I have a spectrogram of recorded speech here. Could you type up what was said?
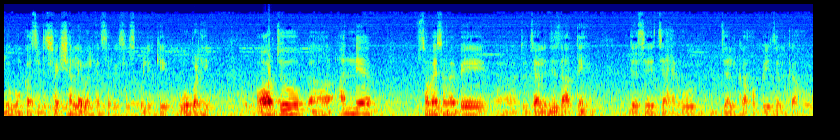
लोगों का सेटिस्फेक्शन लेवल है सर्विसेज़ को लेके, वो बढ़े। और जो अन्य समय समय पे जो चैलेंजेस आते हैं, जैसे चाहे वो जल का हो, पेयजल का हो,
